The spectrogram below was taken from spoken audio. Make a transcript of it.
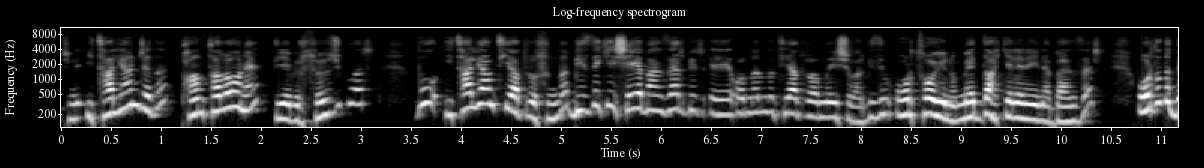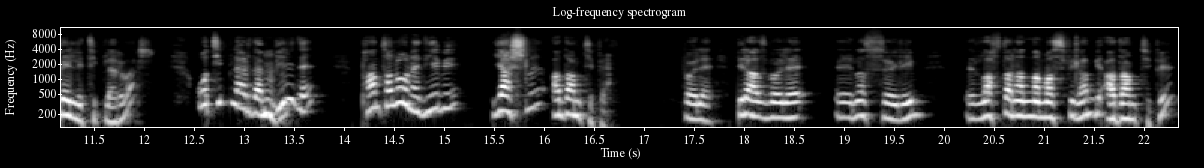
Şimdi İtalyanca'da pantalone diye bir sözcük var. Bu İtalyan tiyatrosunda bizdeki şeye benzer bir e, onların da tiyatro anlayışı var. Bizim orta oyunu, meddah geleneğine benzer. Orada da belli tipler var. O tiplerden biri de pantalone diye bir yaşlı adam tipi. Böyle biraz böyle e, nasıl söyleyeyim e, laftan anlamaz filan bir adam tipi.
